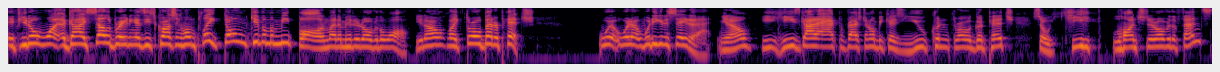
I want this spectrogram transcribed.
if you don't want a guy celebrating as he's crossing home plate, don't give him a meatball and let him hit it over the wall. You know, like throw a better pitch. What, what, what are you going to say to that? You know, he, he's got to act professional because you couldn't throw a good pitch. So he launched it over the fence.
